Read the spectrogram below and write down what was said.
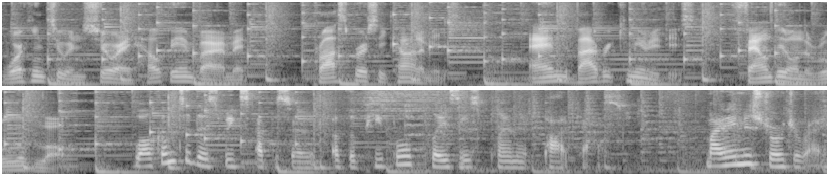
working to ensure a healthy environment, prosperous economies, and vibrant communities founded on the rule of law. Welcome to this week's episode of the People Places Planet podcast. My name is Georgia Ray,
